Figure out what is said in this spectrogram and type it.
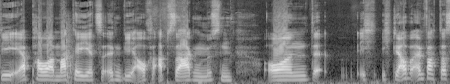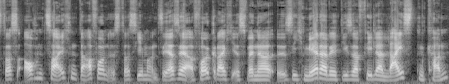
die AirPower Matte jetzt irgendwie auch absagen müssen. Und ich, ich glaube einfach, dass das auch ein Zeichen davon ist, dass jemand sehr, sehr erfolgreich ist, wenn er sich mehrere dieser Fehler leisten kann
